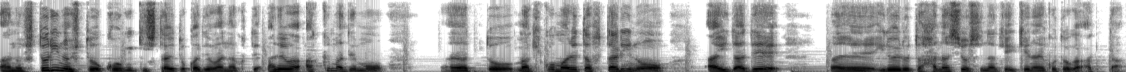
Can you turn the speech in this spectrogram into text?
あの、一人の人を攻撃したいとかではなくて、あれはあくまでも、えっと、巻き込まれた二人の間で、えー、いろいろと話をしなきゃいけないことがあった。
